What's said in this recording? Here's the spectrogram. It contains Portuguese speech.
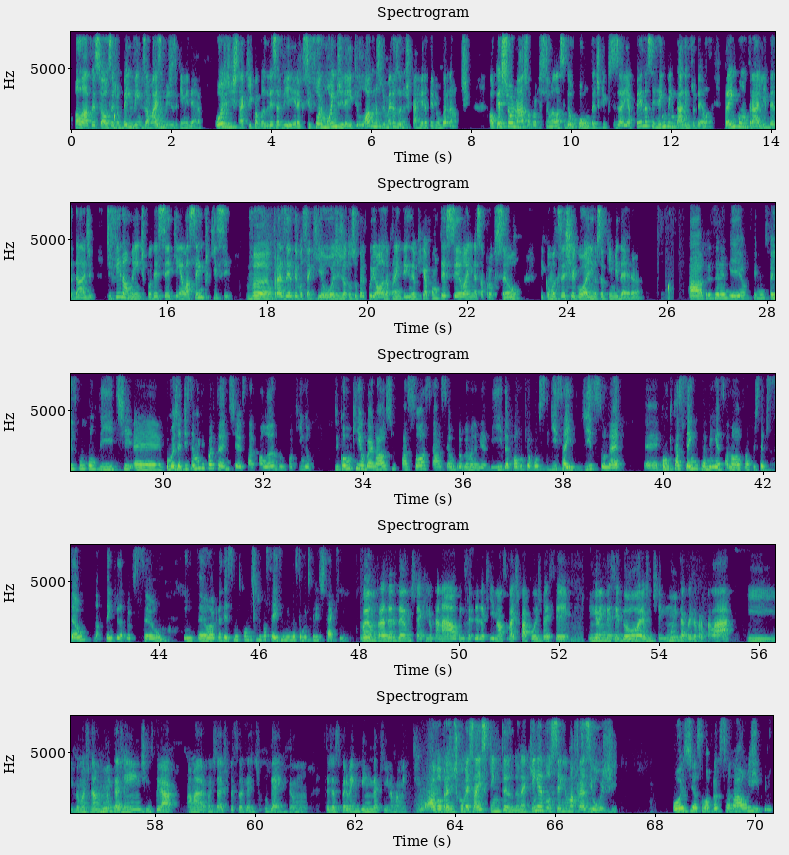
Olá, pessoal, sejam bem-vindos a mais um vídeo do Quem Me Dera. Hoje a gente está aqui com a Vandressa Vieira, que se formou em Direito e logo nos primeiros anos de carreira teve um burnout. Ao questionar sua profissão, ela se deu conta de que precisaria apenas se reinventar dentro dela para encontrar a liberdade de finalmente poder ser quem ela sempre quis ser. Van, é um prazer ter você aqui hoje. Já estou super curiosa para entender o que, aconteceu aí nessa profissão e como que você chegou aí no seu Quem Me Dera. Ah, o prazer é meu, fiquei muito feliz com o convite. É, como eu já disse, é muito importante eu estar falando um pouquinho de como que o burnout passou a ser um problema na minha vida, como que eu consegui sair disso, né? É, como que está sendo para mim essa nova percepção dentro da profissão. Uhum. Então, eu agradeço muito o convite de vocês, meninas. Estou muito feliz de estar aqui. Vamos, prazerzão de estar aqui no canal. Tenho certeza que nosso bate-papo hoje vai ser engrandecedor. A gente tem muita coisa para falar e vamos ajudar muita gente, inspirar a maior quantidade de pessoas que a gente puder. Então, seja super bem-vinda aqui novamente. Eu vou para a gente começar esquentando, né? Quem é você em uma frase hoje? Hoje eu sou uma profissional livre.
